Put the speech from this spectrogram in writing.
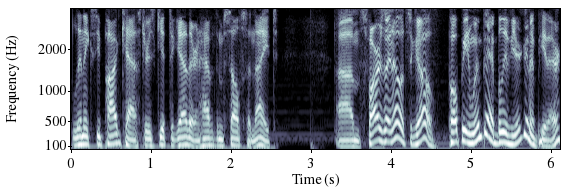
Linuxy podcasters get together and have themselves a night. Um, as far as I know, it's a go. Popey and Wimpy, I believe you're going to be there.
